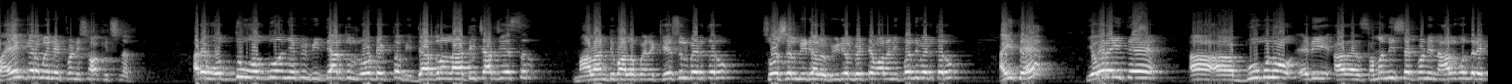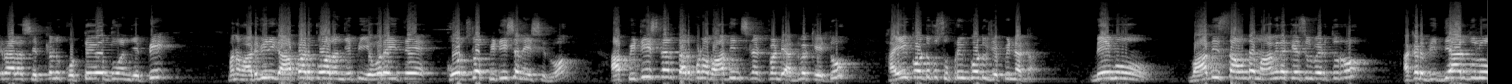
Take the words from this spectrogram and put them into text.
భయంకరమైనటువంటి షాక్ ఇచ్చినారు అరే వద్దు వద్దు అని చెప్పి విద్యార్థులు రోడ్డు ఎక్కుతో విద్యార్థులను లాఠీ చార్జ్ చేస్తారు. మాలాంటి వాళ్ళపైన కేసులు పెడతారు. సోషల్ మీడియాలో వీడియోలు పెట్టే వాళ్ళని ఇబ్బంది పెడతారు. అయితే ఎవరైతే భూములు ఏది సంబంధించినటువంటి నాలుగు వందల ఎకరాల చెట్లను కొట్టేయొద్దు అని చెప్పి మనం అడవిని కాపాడుకోవాలని చెప్పి ఎవరైతే కోర్టులో పిటిషన్ వేసిరో ఆ పిటిషనర్ తరపున వాదించినటువంటి అడ్వకేటు హైకోర్టుకు సుప్రీంకోర్టుకు చెప్పిండట మేము వాదిస్తా ఉంటే మా మీద కేసులు పెడుతుర్రు. అక్కడ విద్యార్థులు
